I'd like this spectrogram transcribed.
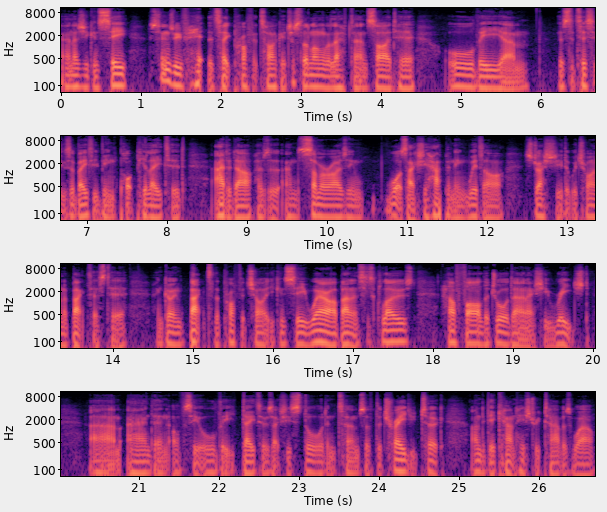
And as you can see as soon as we've hit the take profit target just along the left hand side here all the um, the statistics are basically being populated added up as a, and summarizing what's actually happening with our strategy that we're trying to backtest here. And going back to the profit chart you can see where our balance is closed how far the drawdown actually reached um, and then obviously all the data is actually stored in terms of the trade you took under the account history tab as well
